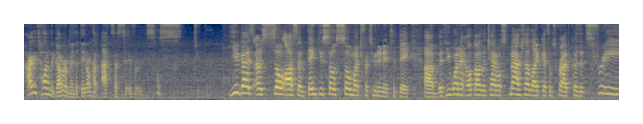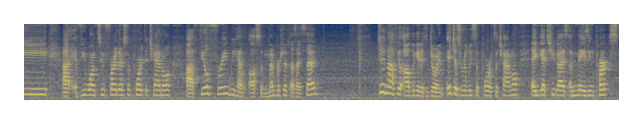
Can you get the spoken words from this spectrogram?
How are you telling the government that they don't have access to information? So. You guys are so awesome. Thank you so, so much for tuning in today. Um, if you want to help out the channel, smash that like and subscribe because it's free. Uh, if you want to further support the channel, uh, feel free. We have awesome memberships, as I said do not feel obligated to join. It just really supports the channel and gets you guys amazing perks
